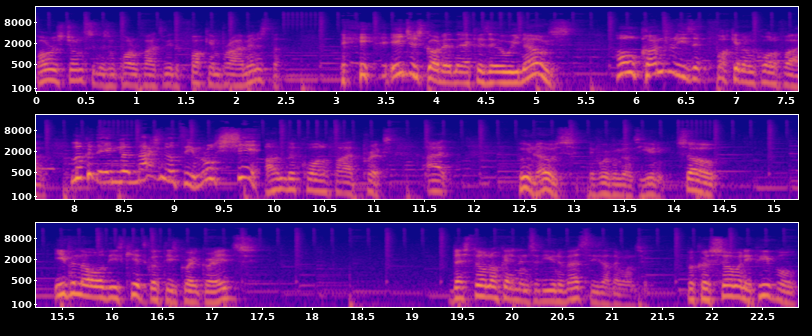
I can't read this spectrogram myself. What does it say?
Boris Johnson isn't qualified to be the fucking prime minister. he just got in there because who he knows. Whole country is fucking unqualified. Look at the England national team, they're all shit. Underqualified pricks. Uh, who knows if we're even going to uni. So, even though all these kids got these great grades, they're still not getting into the universities that they want to. Because so many people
